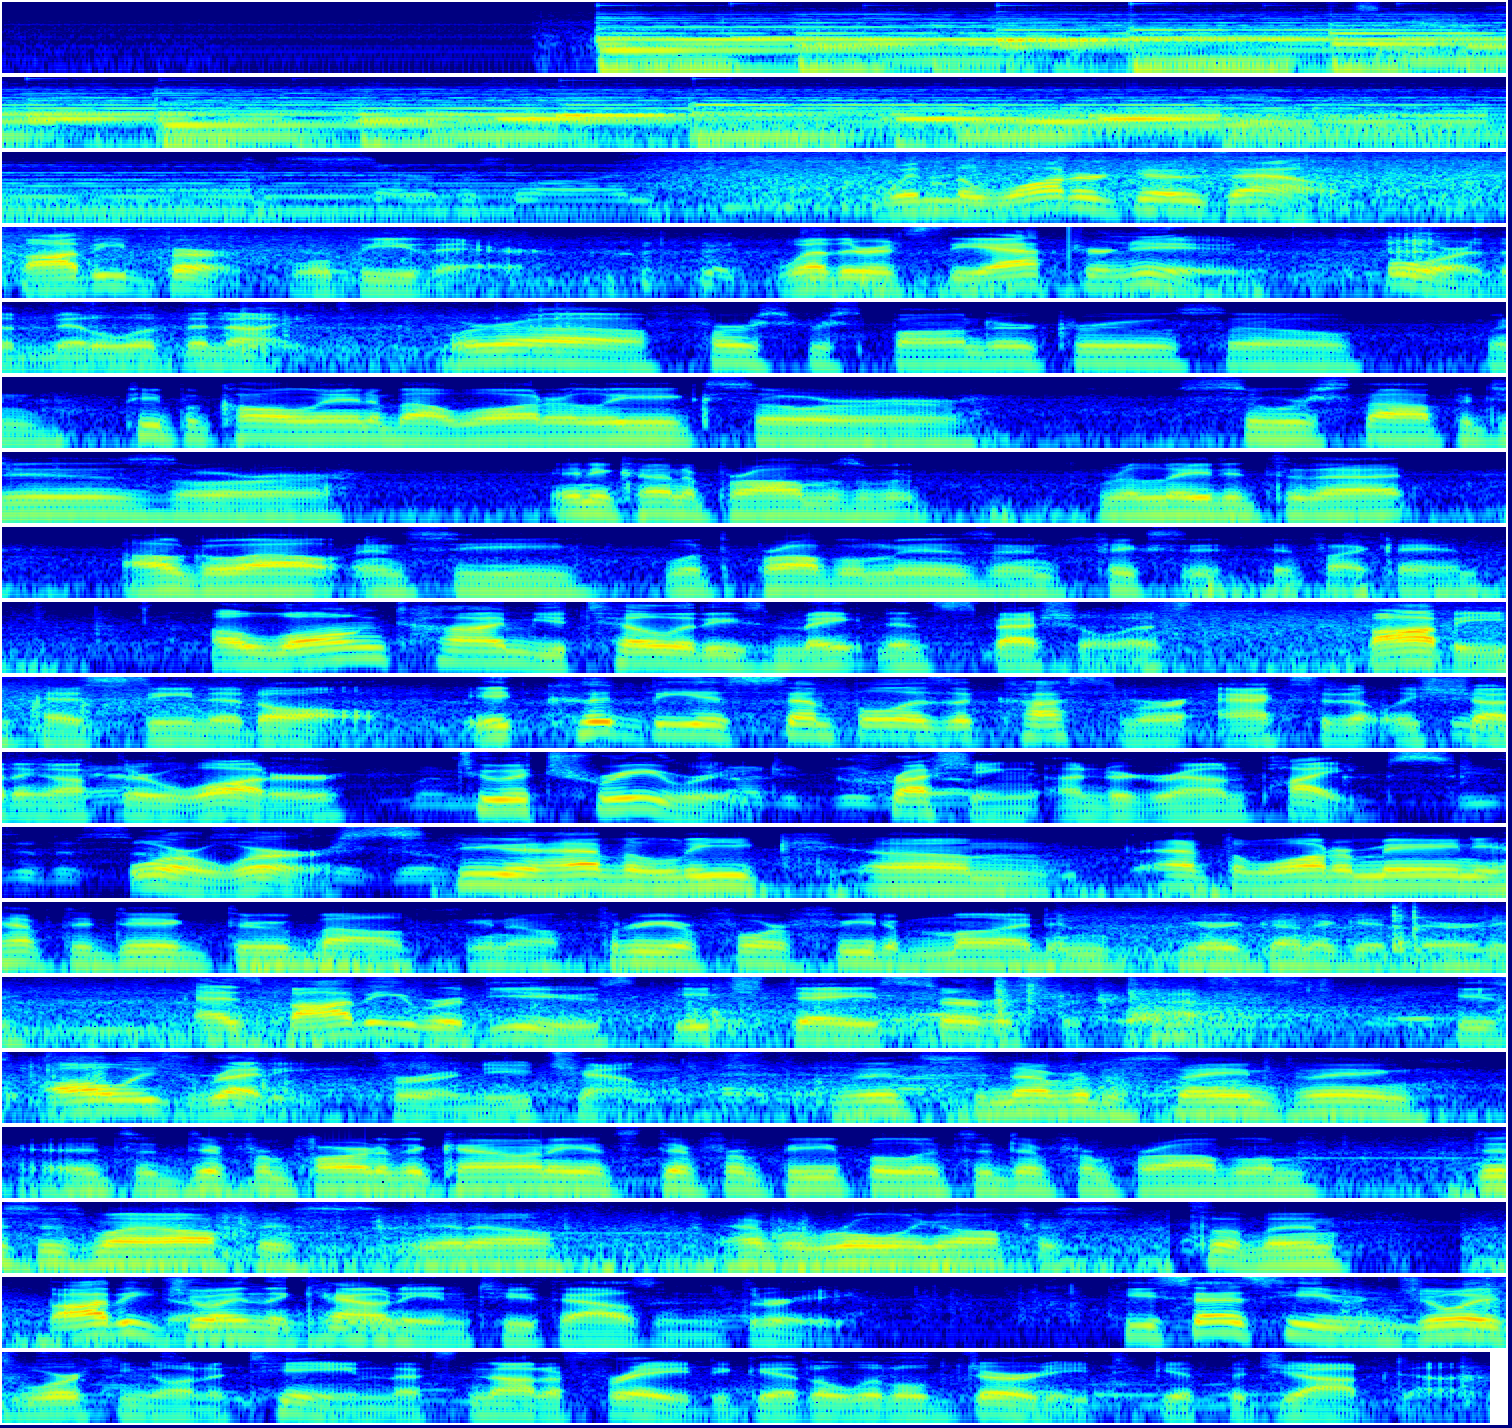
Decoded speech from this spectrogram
When the water goes out, Bobby Burke will be there, whether it's the afternoon or the middle of the night. We're a first responder crew, so when people call in about water leaks or sewer stoppages or any kind of problems with, related to that, I'll go out and see what the problem is and fix it if I can. A longtime utilities maintenance specialist, Bobby has seen it all. It could be as simple as a customer accidentally shutting off their water to a tree root crushing underground pipes, or worse. If you have a leak um, at the water main, you have to dig through about you know three or four feet of mud, and you're gonna get dirty. As Bobby reviews each day's service requests, he's always ready for a new challenge. It's never the same thing. It's a different part of the county. It's different people. It's a different problem. This is my office. You know, I have a rolling office. What's up, man? Bobby joined the county in 2003. He says he enjoys working on a team that's not afraid to get a little dirty to get the job done.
